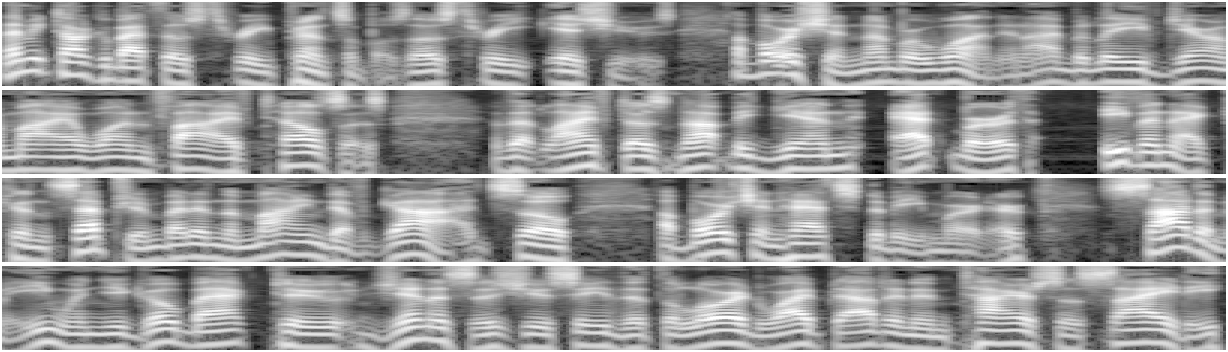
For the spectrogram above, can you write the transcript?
Let me talk about those three principles, those three issues. Abortion, number one, and I believe Jeremiah 1 5 tells us that life does not begin at birth even at conception, but in the mind of God. So abortion has to be murder. Sodomy, when you go back to Genesis, you see that the Lord wiped out an entire society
